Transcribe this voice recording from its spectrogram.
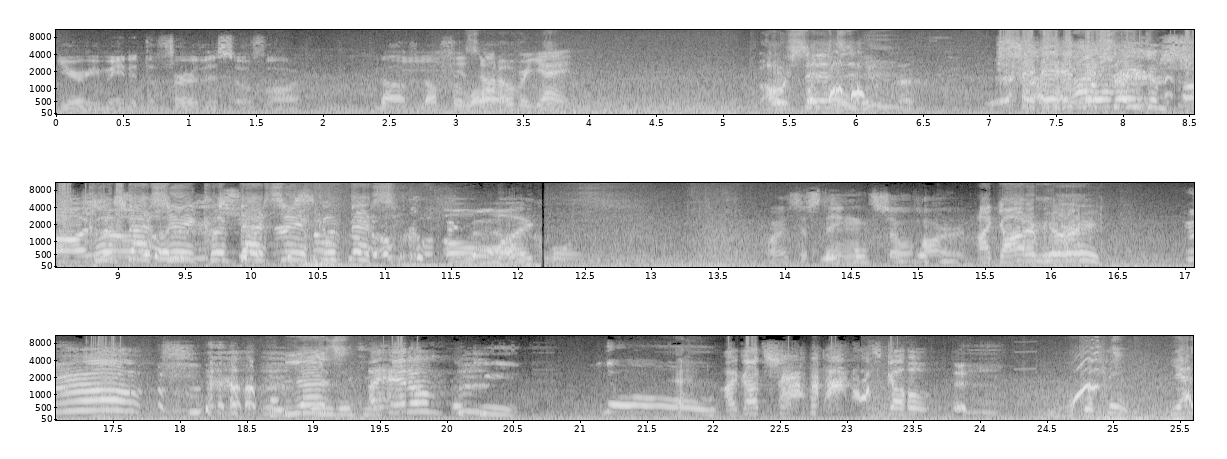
Yuri made it the furthest so far. Not, not for It's long. not over yet. Oh shit! It's... Oh. I saved him. Oh, clip no. that shit! Clip that shit! Clip that shit! Oh, oh my god. Why is this thing so hard? I got him, Yuri. Yes. I hit him! No! I got shot! Let's go! Let's go. Yes.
